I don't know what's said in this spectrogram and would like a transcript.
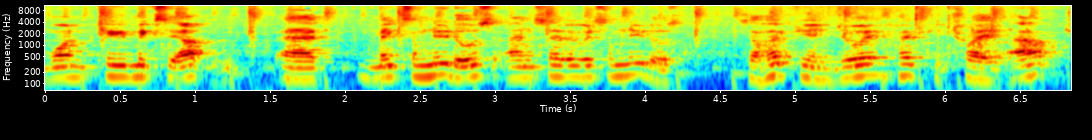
want to mix it up, uh, make some noodles and serve it with some noodles. So I hope you enjoy, hope you try it out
